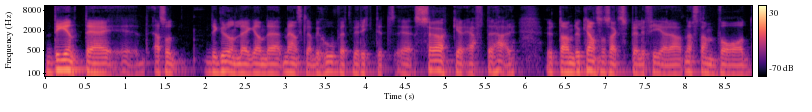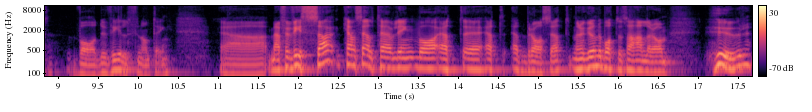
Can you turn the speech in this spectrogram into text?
det är inte eh, alltså, det grundläggande mänskliga behovet vi riktigt eh, söker efter här. Utan du kan som sagt spelifiera nästan vad, vad du vill för någonting. Eh, men för vissa kan celltävling vara ett, ett, ett bra sätt. Men i grund och botten så handlar det om hur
